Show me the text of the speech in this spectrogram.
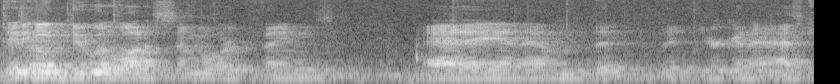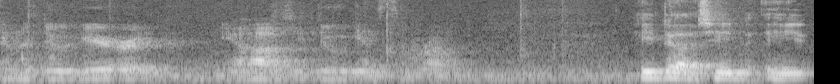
Did he do a lot of similar things at A&M that, that you're going to ask him to do here? And, you know, how does he do against the run? He does. He, he,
